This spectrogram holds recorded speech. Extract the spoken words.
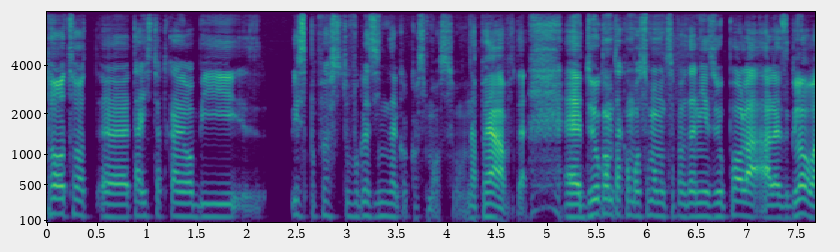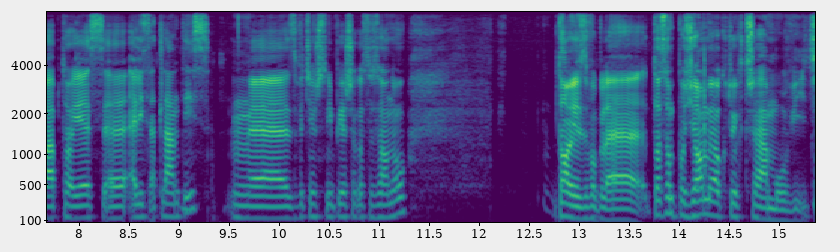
To, co e, ta istotka robi, jest po prostu w ogóle z innego kosmosu. Naprawdę. E, drugą taką osobą, co prawda nie z RuPola, ale z Glow Up, to jest e, Alice Atlantis, e, zwyciężczyni pierwszego sezonu. To jest w ogóle, to są poziomy, o których trzeba mówić.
